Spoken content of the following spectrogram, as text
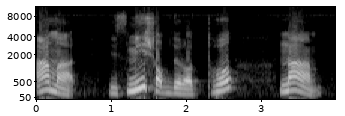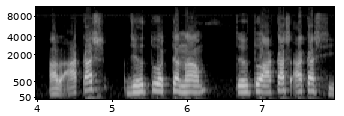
আমার, ইসমি শব্দের অর্থ নাম। আর আকাশ যেহেতু একটা নাম, যেহেতু আকাশ আকাশী,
